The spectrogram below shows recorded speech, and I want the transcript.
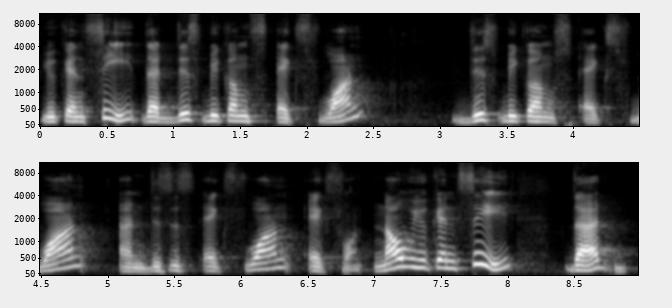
you can see that this becomes x 1, this becomes x 1 and this is x 1 x 1. Now, you can see that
